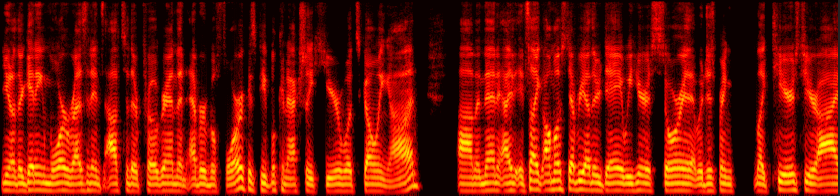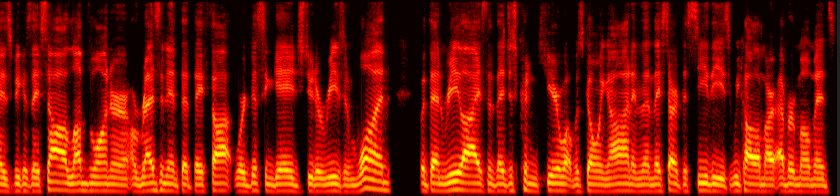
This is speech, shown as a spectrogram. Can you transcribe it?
you know they're getting more residents out to their program than ever before because people can actually hear what's going on. Um, and then I, it's like almost every other day we hear a story that would just bring like tears to your eyes because they saw a loved one or a resident that they thought were disengaged due to reason one, but then realized that they just couldn't hear what was going on. And then they start to see these, we call them our ever moments,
